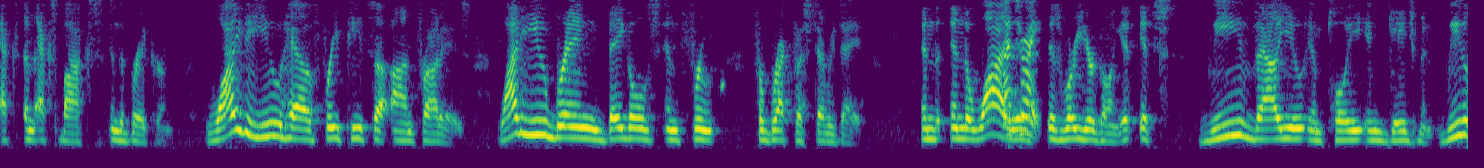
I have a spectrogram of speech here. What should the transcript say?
X, an Xbox in the break room? Why do you have free pizza on Fridays? Why do you bring bagels and fruit for breakfast every day? And the, and the why is, right. is, where you're going. It, it's we value employee engagement. We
